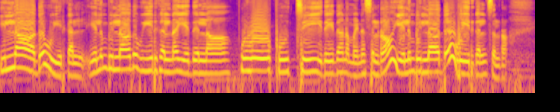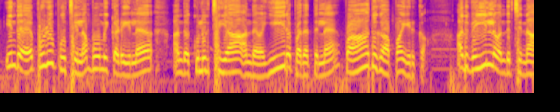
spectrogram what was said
இல்லாத உயிர்கள். எலும்பு இல்லாத உயிர்கள்னால் எதெல்லாம்? புழு பூச்சி இதை தான் நம்ம என்ன சொல்கிறோம் எலும்பு இல்லாத உயிர்கள்னு சொல்கிறோம் இந்த புழு பூச்சிலாம் பூமிக்கடையில் அந்த குளிர்ச்சியாக அந்த ஈரப்பதத்தில் பாதுகாப்பாக இருக்கும். அது வெயிலில் வந்துருச்சுன்னா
